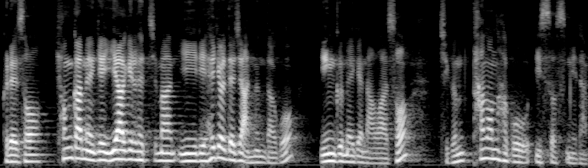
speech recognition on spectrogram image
그래서 현감에게 이야기를 했지만 이 일이 해결되지 않는다고 임금에게 나와서 지금 탄원하고 있었습니다.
